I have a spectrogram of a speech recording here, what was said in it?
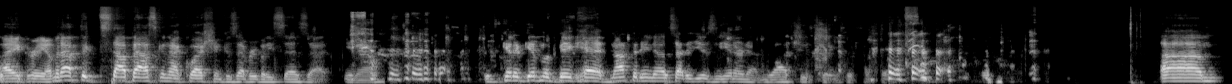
I agree. I'm gonna have to stop asking that question because everybody says that. You know, it's gonna give him a big head. Not that he knows how to use the internet and watch these things or something. Um,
